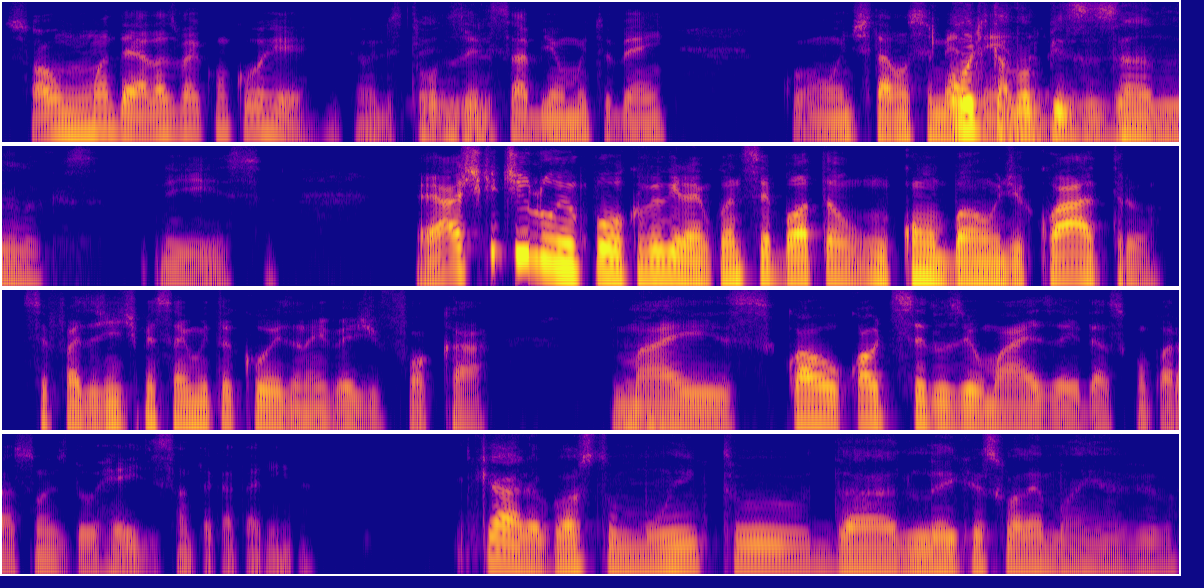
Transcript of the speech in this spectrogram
só uma delas vai concorrer. Então, eles todos Entendi. eles sabiam muito bem onde estavam se metendo. Onde estavam né? pisando, né, Lucas? Isso. É, acho que dilui um pouco, viu, Guilherme? Quando você bota um combão de quatro, você faz a gente pensar em muita coisa, né? Em vez de focar. Mas qual, qual te seduziu mais aí das comparações do rei de Santa Catarina? Cara, eu gosto muito da Lakers com a Alemanha, viu?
